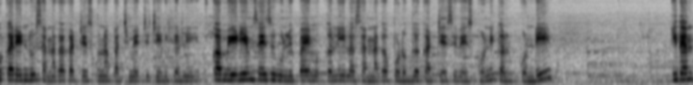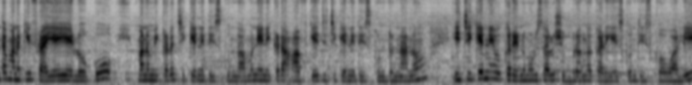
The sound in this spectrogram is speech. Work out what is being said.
ఒక రెండు సన్నగా కట్ చేసుకున్న పచ్చిమిర్చి చిలికల్ని ఒక మీడియం సైజు ఉల్లిపాయ ముక్కల్ని ఇలా సన్నగా పొడుగ్గా కట్ చేసి వేసుకొని కలుపుకోండి. ఇదంతా మనకి ఫ్రై అయ్యేలోపు మనం ఇక్కడ చికెన్ని తీసుకుందాము. నేను ఇక్కడ హాఫ్ కేజీ చికెన్ని తీసుకుంటున్నాను. ఈ చికెన్ని ఒక రెండు మూడు సార్లు శుభ్రంగా కడిగేసుకొని తీసుకోవాలి.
